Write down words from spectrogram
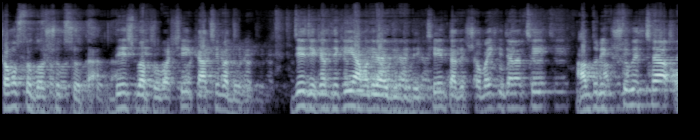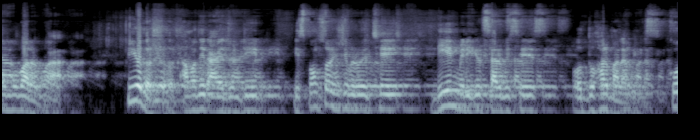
সমস্ত দর্শক শ্রোতা, দেশ বা প্রবাসী, কাছে বা দূরে, যে যেখান থেকেই আমাদের আয়োজনটি দেখছেন, তাদের সবাইকে জানাচ্ছি আন্তরিক শুভেচ্ছা ও মোবারকবাদ। প্রিয় দর্শক, আমাদের আয়োজনটির স্পন্সর হিসেবে রয়েছে ডিএন মেডিকেল সার্ভিসেস ও দোহার মালাবিস। কো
